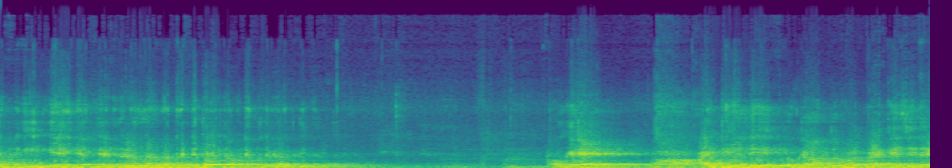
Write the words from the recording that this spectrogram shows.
ಇವನಿಗೆ ಹೀಗೆ ಹೀಗೆ ಅಂತ ಹೇಳಿದ್ರೆ ನಾನು ಖಂಡಿತವಾಗಿ ಅವನೇ ಮದುವೆ ಆಗ್ತೀನಿ ಅಂತ. ಅವಗೆ ಐ ಟಿಯಲ್ಲಿ ಕೋಟ್ಯಾಂತರ ಪ್ಯಾಕೇಜ್ ಇದೆ,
